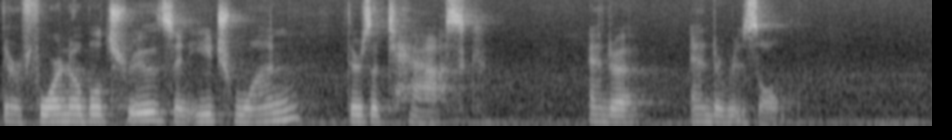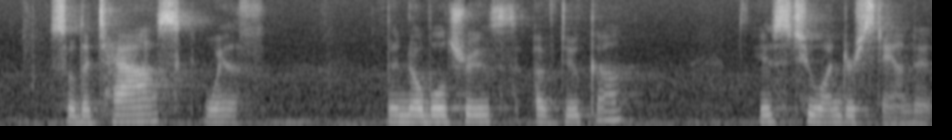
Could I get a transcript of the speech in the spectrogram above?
there are four noble truths, and each one there's a task and a, and a result. So, the task with the noble truth of dukkha is to understand it.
